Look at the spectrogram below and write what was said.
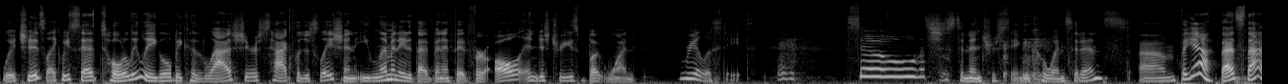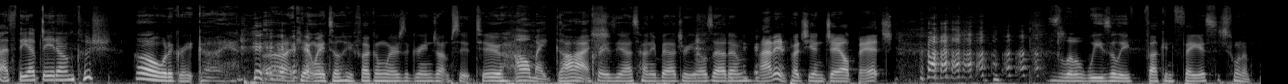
which is, like we said, totally legal because last year's tax legislation eliminated that benefit for all industries but one real estate. So that's just an interesting coincidence. Um, but yeah, that's that. That's the update on Kush. Oh, what a great guy. Oh, I can't wait till he fucking wears a green jumpsuit too. Oh my gosh. Crazy ass honey badger yells at him. I didn't put you in jail, bitch. His little weaselly fucking face. I just want to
